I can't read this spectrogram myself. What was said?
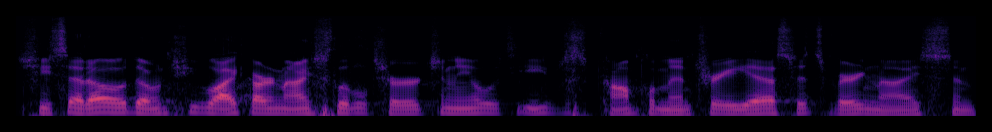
she said, Oh, don't you like our nice little church? And he was, he was complimentary. Yes, it's very nice. And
